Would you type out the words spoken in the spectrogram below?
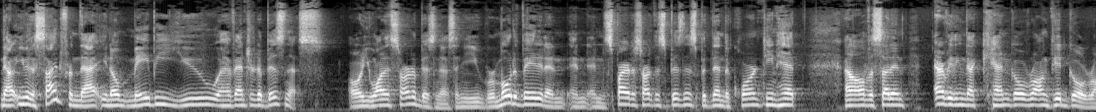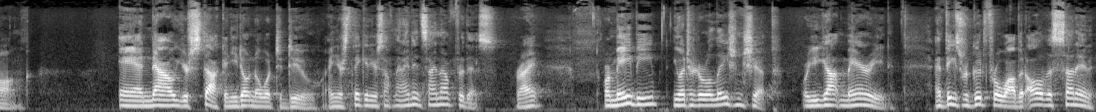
now, even aside from that, you know, maybe you have entered a business or you want to start a business and you were motivated and, and, and, inspired to start this business, but then the quarantine hit, and all of a sudden, everything that can go wrong did go wrong and now you're stuck and you don't know what to do. And you're thinking to yourself, man, I didn't sign up for this, right? Or maybe you entered a relationship or you got married and things were good for a while, but all of a sudden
